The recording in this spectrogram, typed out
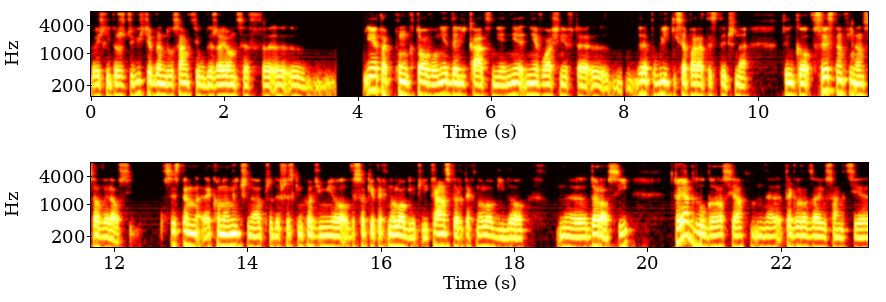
Bo jeśli to rzeczywiście będą sankcje uderzające w e, e, nie tak punktowo, nie delikatnie, nie, nie właśnie w te e, republiki separatystyczne, tylko w system finansowy Rosji, w system ekonomiczny, a przede wszystkim chodzi mi o, wysokie technologie, czyli transfer technologii do, do Rosji, to jak długo Rosja tego rodzaju sankcje,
